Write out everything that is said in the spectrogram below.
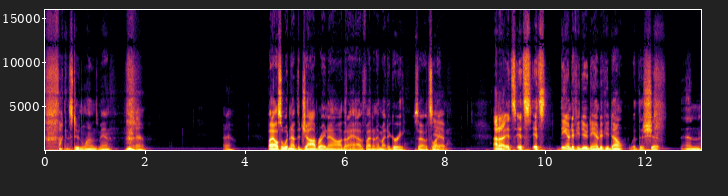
fucking student loans, man. I know. I know. But I also wouldn't have the job right now that I have if I don't have my degree. So it's like Yeah. I don't know. It's it's it's damned if you do, damned if you don't with this shit. And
